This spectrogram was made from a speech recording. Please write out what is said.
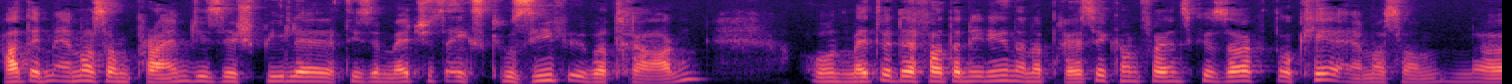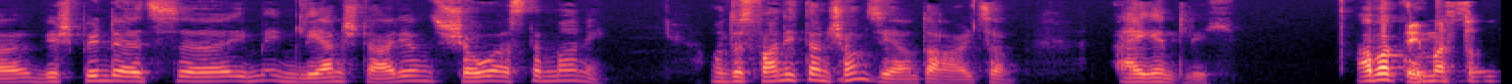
hat eben Amazon Prime diese Spiele, diese Matches exklusiv übertragen. Und Medvedev hat dann in irgendeiner Pressekonferenz gesagt, okay Amazon, äh, wir spielen da jetzt äh, im, im leeren Stadion, show us the money. Und das fand ich dann schon sehr unterhaltsam, eigentlich. Aber gut. Amazon,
